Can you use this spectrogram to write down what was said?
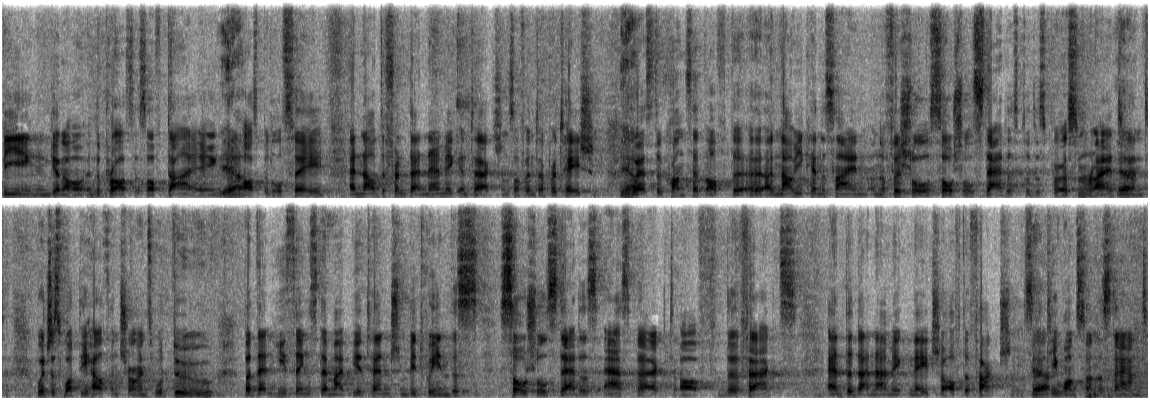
being, you know, in the process of dying in hospital, say, and now different dynamic interactions of interpretation. Whereas the concept of the, uh, now you can can assign an official social status to this person, right? Yeah. And which is what the health insurance would do. But then he thinks there might be a tension between this social status aspect of the facts and the dynamic nature of the functions. Yeah. And he wants to understand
